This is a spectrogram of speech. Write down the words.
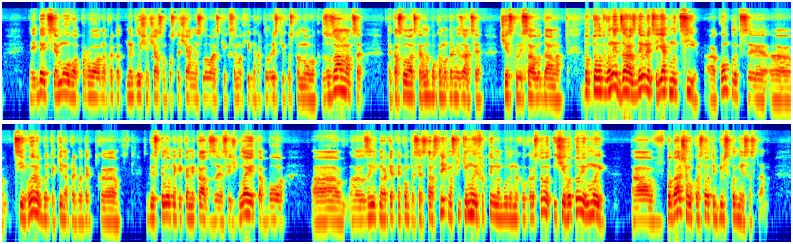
Йдеться мова про, наприклад, найближчим часом постачання словацьких самохідних артилерійських установок. Зузанна це така словацька глибока модернізація чеської САУ Дана. Тобто, от вони зараз дивляться, як ми ці комплекси, ці вироби, такі, наприклад, як безпілотники Камікадзе Switchblade або зенітно-ракетні комплекси Starstreak, наскільки ми ефективно будемо їх використовувати, і чи готові ми в подальшому використовувати більш складні системи.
